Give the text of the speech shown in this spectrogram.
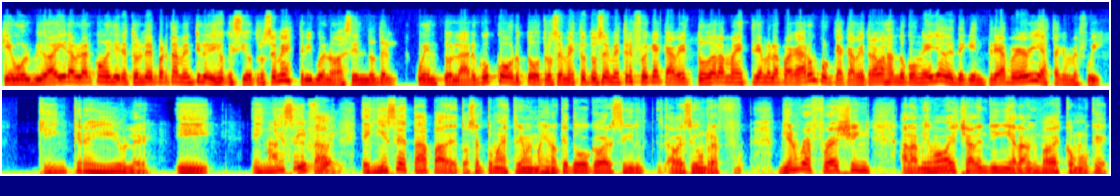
que volvió a ir a hablar con el director del departamento y le dijo que sí, otro semestre. Y bueno, haciéndote el cuento largo, corto, otro semestre, otro semestre fue que acabé toda la maestría, me la pagaron porque acabé trabajando con ella desde que entré a Berry hasta que me fui. Qué increíble. Y en, esa etapa, en esa etapa de tu hacer tu maestría, me imagino que tuvo que haber sido, haber sido un bien refreshing, a la misma vez challenging y a la misma vez como que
